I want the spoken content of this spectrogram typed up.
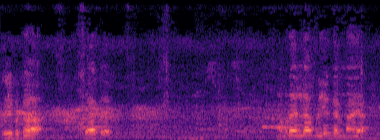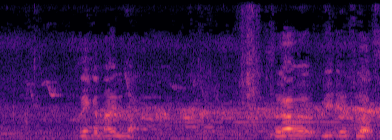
പ്രിയപ്പെട്ട സഹാക്കളെ നമ്മുടെ എല്ലാം പ്രിയങ്കരനായ പ്രിയങ്കരനായിരുന്ന സഖാവ് വി യേശുദാസ്.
